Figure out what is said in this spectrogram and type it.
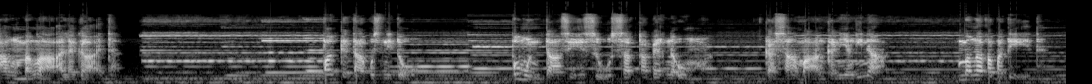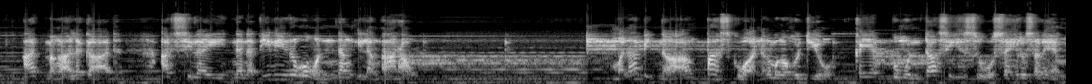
ang mga alagad. Pagkatapos nito, pumunta si Jesus sa Kapernaum kasama ang kaniyang ina, mga kapatid at mga alagad at sila'y nanatili roon ng ilang araw. Malapit na ang Pasko ng mga Hudyo, kaya pumunta si Jesus sa Jerusalem.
